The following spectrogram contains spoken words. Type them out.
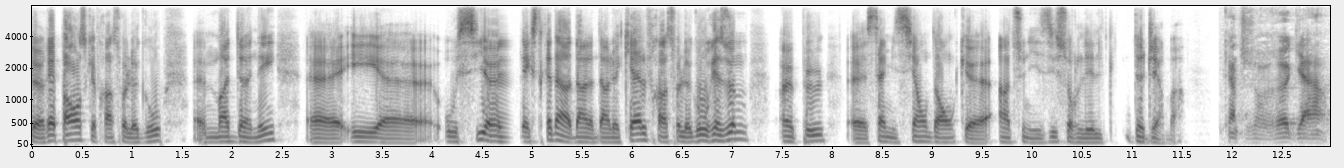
réponse que François Legault m'a donnée et aussi un extrait dans, dans, dans, lequel François Legault résume un peu sa mission donc en Tunisie sur l'île de Djerba quand je regarde,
